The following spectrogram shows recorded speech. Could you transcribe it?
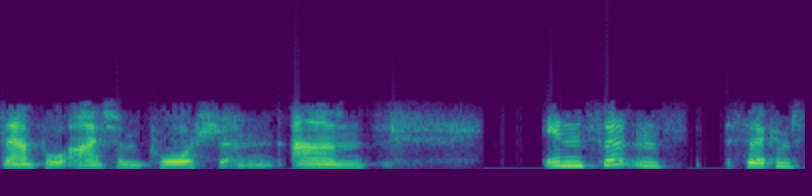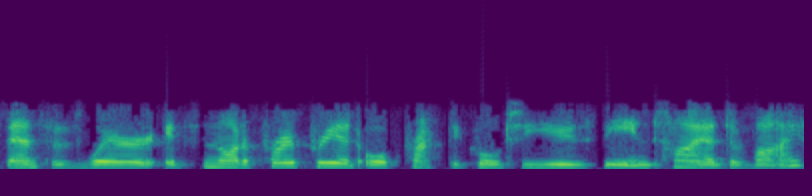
sample item portion. Um, in certain circumstances where it's not appropriate or practical to use the entire device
